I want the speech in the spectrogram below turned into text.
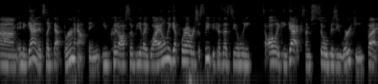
um, and again it's like that burnout thing you could also be like well i only get four hours of sleep because that's the only it's all i can get because i'm so busy working but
